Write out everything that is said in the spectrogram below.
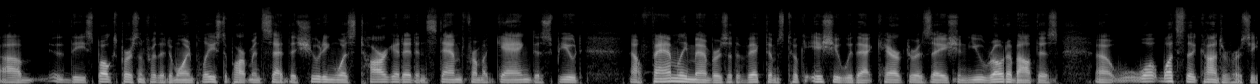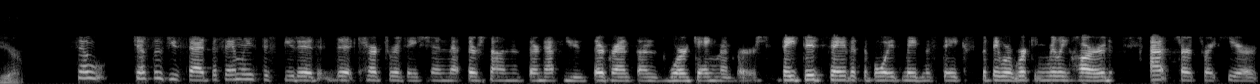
Um, the spokesperson for the Des Moines Police Department said the shooting was targeted and stemmed from a gang dispute. Now, family members of the victims took issue with that characterization. You wrote about this. Uh, what, what's the controversy here? So, just as you said, the families disputed the characterization that their sons, their nephews, their grandsons were gang members. They did say that the boys made mistakes, but they were working really hard at Starts Right Here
